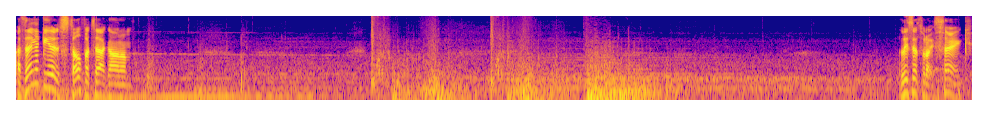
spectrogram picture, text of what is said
I think I can get a stealth attack on him. At least that's what I think.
